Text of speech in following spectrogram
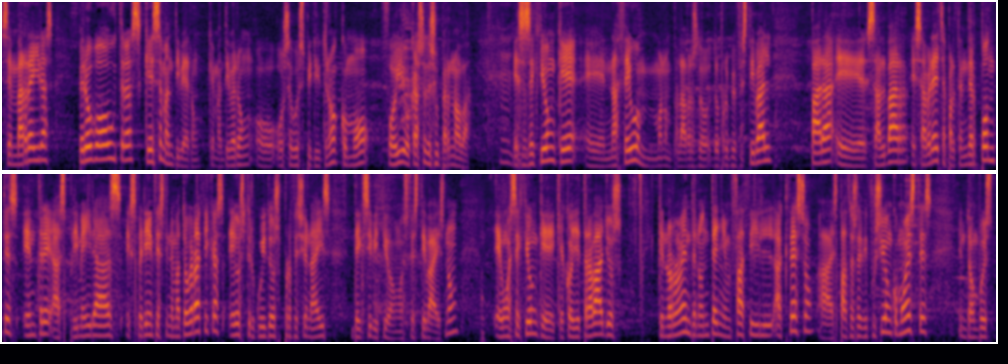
sen barreiras, pero houve outras que se mantiveron, que mantiveron o, o seu espírito, non? Como foi o caso de Supernova. Uh -huh. Esa sección que eh, naceu, en, bueno, en palabras do, do propio festival, para eh, salvar esa brecha, para tender pontes entre as primeiras experiencias cinematográficas e os circuitos profesionais de exhibición, os festivais, non? É unha sección que, que colle traballos que normalmente non teñen fácil acceso a espazos de difusión como estes, entón pois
